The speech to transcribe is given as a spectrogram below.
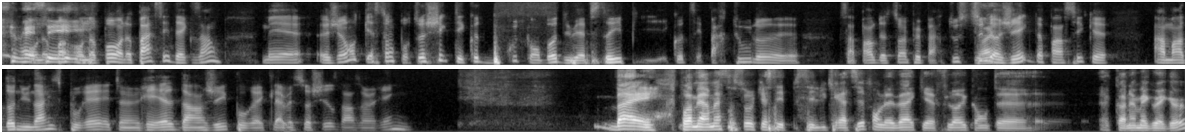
on n'a pas, pas, assez d'exemples. Mais euh, j'ai une autre question pour toi. Je sais que tu écoutes beaucoup de combats du UFC, puis écoute, c'est partout. Là, euh, ça parle de ça un peu partout. C'est-tu logique de penser que Amanda Nunes pourrait être un réel danger pour euh, Clarissa Shields dans un ring? Ben, premièrement, c'est sûr que c'est lucratif. On le voit avec Floyd contre euh, Conor McGregor,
